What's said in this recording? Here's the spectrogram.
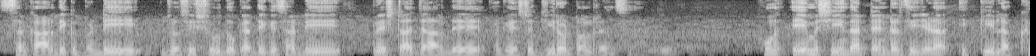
ਸਰਕਾਰ ਦੀ ਇੱਕ ਵੱਡੀ ਜੋ ਅਸੀਂ ਸ਼ੁਰੂ ਤੋਂ ਕਹਿੰਦੇ ਕਿ ਸਾਡੀ ਭ੍ਰਿਸ਼ਟਾਚਾਰ ਦੇ ਅਗੇਂਸਟ ਜ਼ੀਰੋ ਟੋਲਰੈਂਸ ਹੈ। ਹੁਣ ਇਹ ਮਸ਼ੀਨ ਦਾ ਟੈਂਡਰ ਸੀ ਜਿਹੜਾ 21 ਲੱਖ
